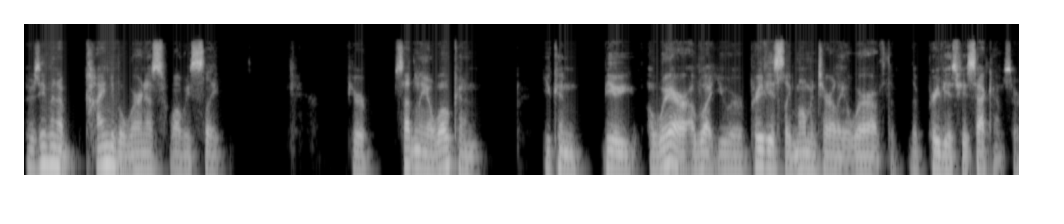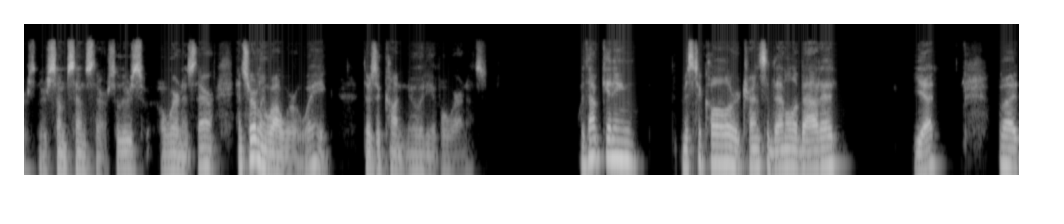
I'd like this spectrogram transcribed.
There's even a kind of awareness while we sleep. If you're suddenly awoken, you can be aware of what you were previously momentarily aware of the, the previous few seconds. There's, there's some sense there. So there's awareness there. And certainly while we're awake, there's a continuity of awareness. Without getting mystical or transcendental about it yet, but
